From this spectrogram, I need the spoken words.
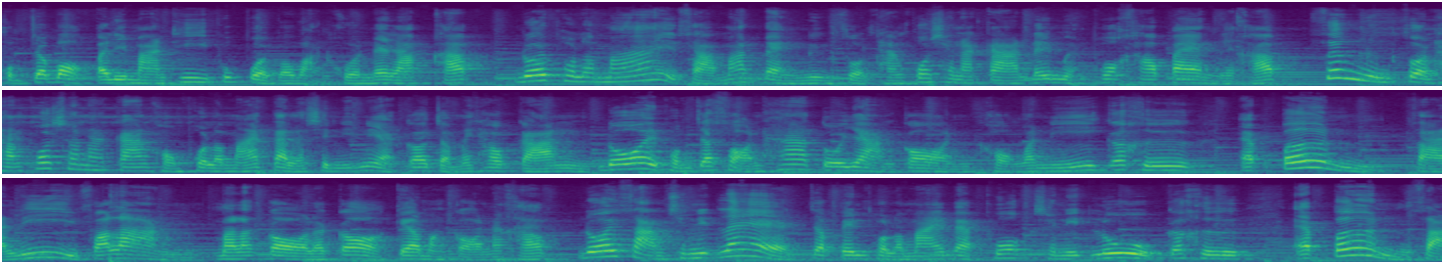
ผมจะบอกปริมาณที่ผู้ป่วยเบาหวานควรได้รับครับ โดยผลไม้สามารถแบ่ง 1 ส่วนทางโภชนาการได้เหมือนพวกข้าวแป้งเลยครับ ซึ่ง 1 ส่วนทางโภชนาการของผลไม้แต่ละชนิดเนี่ยก็จะไม่เท่ากัน โดยผมจะสอน 5 ตัวอย่างก่อนของวันนี้ก็คือแอปเปิ้ลสาลี่ฝรั่งมะละกอ แล้วก็แก้วมังกรนะครับ โดย 3 ชนิดแรกจะเป็นผลไม้แบบพวกชนิดลูกก็คือแอปเปิ้ลสา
